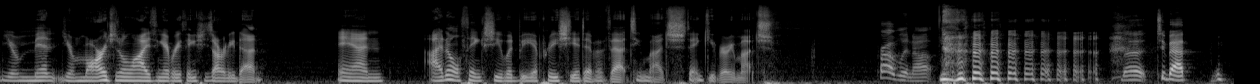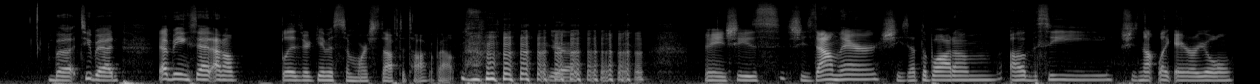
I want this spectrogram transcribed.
you're men, you're marginalizing everything she's already done and I don't think she would be appreciative of that too much. Thank you very much. Probably not. but too bad. But too bad. That being said, I don't Blizzard give us some more stuff to talk about. Yeah. I mean, she's she's down there. She's at the bottom of the sea. She's not like Ariel.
